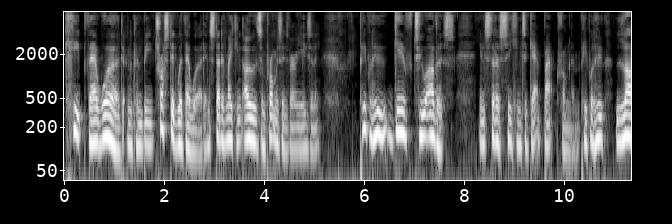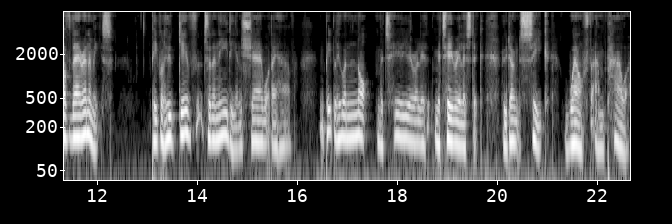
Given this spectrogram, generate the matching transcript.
keep their word and can be trusted with their word instead of making oaths and promises very easily, people who give to others instead of seeking to get back from them, people who love their enemies, people who give to the needy and share what they have, and people who are not materialistic, who don't seek wealth and power.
